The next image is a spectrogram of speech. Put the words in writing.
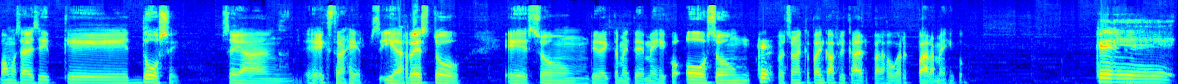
vamos a decir que 12 sean eh, extranjeros y el resto eh, son directamente de México o son personas que pueden calificar para jugar para México. Que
